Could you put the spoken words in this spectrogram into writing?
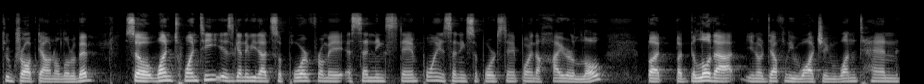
to drop down a little bit. So 120 is going to be that support from a ascending standpoint, ascending support standpoint, the higher low. But but below that, you know, definitely watching 110,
